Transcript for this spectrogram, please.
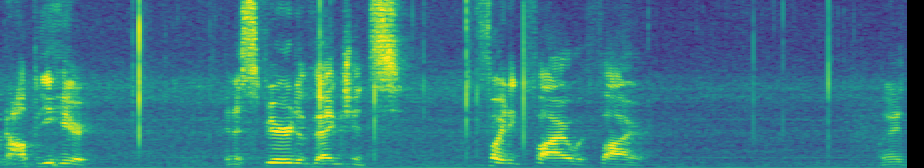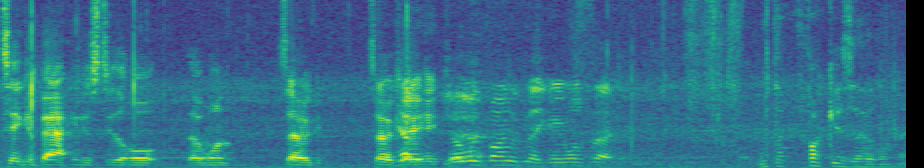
And I'll be here in a spirit of vengeance, fighting fire with fire. I'm gonna take it back and just do the whole that one. Is that okay? Is that okay? Totally fine with me. Give me one sec. What the fuck is that line?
